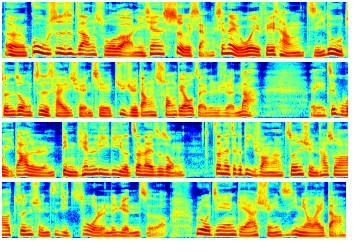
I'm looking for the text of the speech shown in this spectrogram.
呃，故事是这样说啦，你现在设想，现在有位非常极度尊重制裁权且拒绝当双标仔的人呐，哎，这个伟大的人顶天立地的站在这种站在这个地方啊，遵循他说他要遵循自己做人的原则啊。如果今天给他选一支疫苗来打，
